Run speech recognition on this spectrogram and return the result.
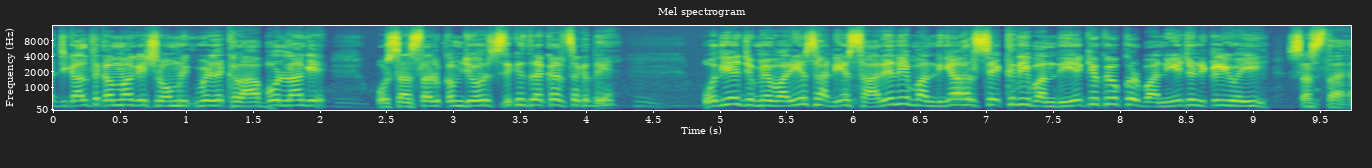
ਅੱਜ ਗਲਤ ਕਮਾਂਗੇ ਸ਼੍ਰੋਮਣੀ ਕਮੇਟੀ ਦੇ ਖਿਲਾਫ ਬੋਲਾਂਗੇ। ਉਹ ਸੰਸਥਾ ਨੂੰ ਕਮਜ਼ੋਰ ਸੀ ਕਿਸ ਤਰ੍ਹਾਂ ਕਰ ਸਕਦੇ ਹਾਂ? ਉਹਦੀਆਂ ਜ਼ਿੰਮੇਵਾਰੀਆਂ ਸਾਡੀਆਂ ਸਾਰਿਆਂ ਦੀ ਬਣਦੀਆਂ ਹਰ ਸਿੱਖ ਦੀ ਬਣਦੀ ਹੈ ਕਿਉਂਕਿ ਉਹ ਕੁਰਬਾਨੀਆਂ ਚੋਂ ਨਿਕਲੀ ਹੋਈ ਸੰਸਥਾ ਹੈ।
